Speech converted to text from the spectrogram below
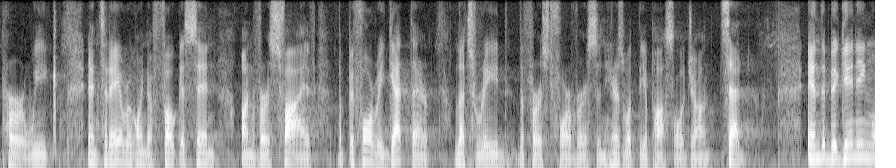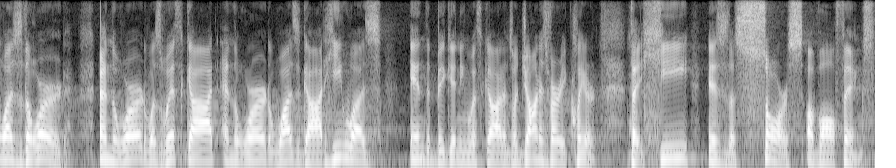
per week. And today we're going to focus in on verse 5. But before we get there, let's read the first four verses. And here's what the Apostle John said In the beginning was the Word and the Word was with God, and the Word was God. He was in the beginning with God. And so John is very clear that He is the source of all things.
